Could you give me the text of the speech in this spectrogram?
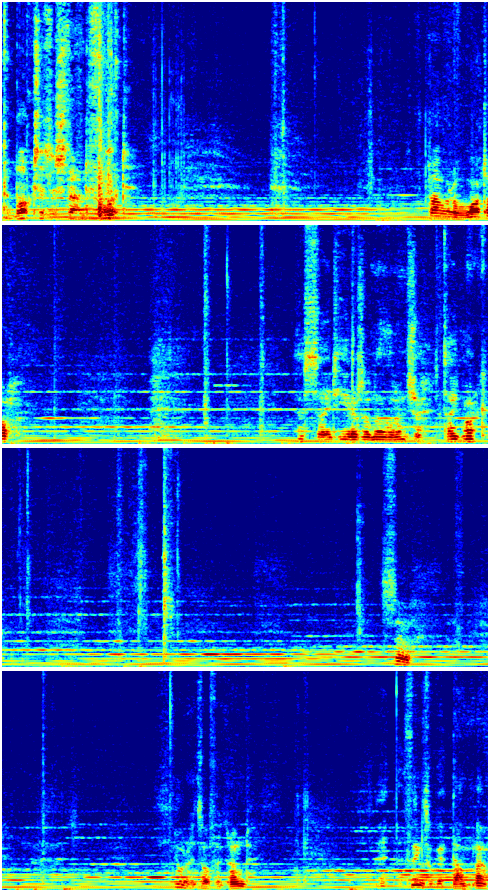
The boxes are starting to float. Power of water. This side here is another inch of tide mark. So, oh, it's off the ground. It, things will get damp now.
